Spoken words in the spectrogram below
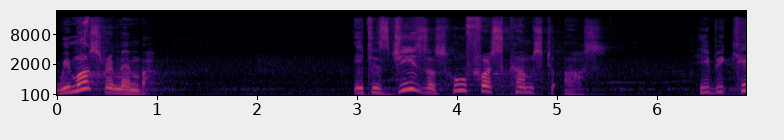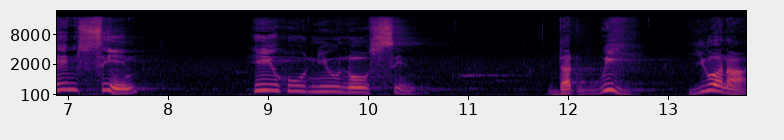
We must remember it is Jesus who first comes to us. He became sin, he who knew no sin, that we, you and I,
